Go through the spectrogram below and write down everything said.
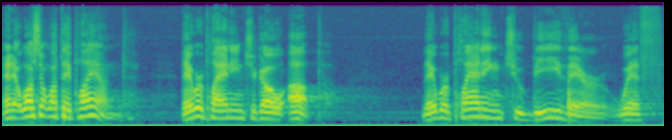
And it wasn't what they planned. They were planning to go up. They were planning to be there with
